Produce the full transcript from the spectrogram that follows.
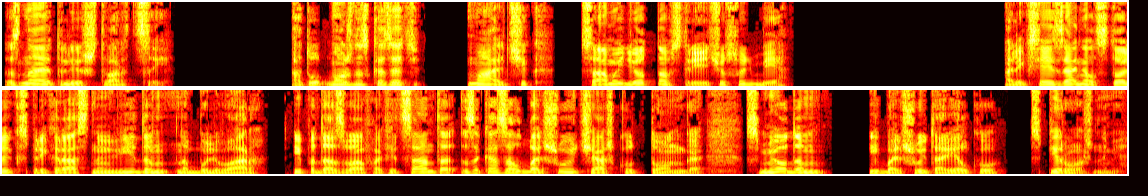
знают лишь творцы. А тут, можно сказать, мальчик сам идет навстречу судьбе. Алексей занял столик с прекрасным видом на бульвар и, подозвав официанта, заказал большую чашку тонга с медом и большую тарелку с пирожными.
